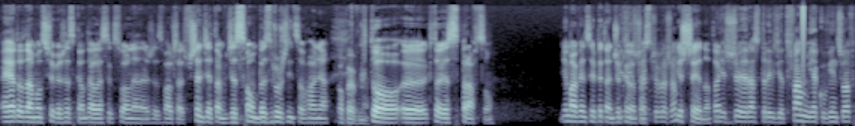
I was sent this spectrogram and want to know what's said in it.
A ja dodam od siebie, że skandale seksualne należy zwalczać wszędzie tam, gdzie są, bez różnicowania, kto, kto jest sprawcą. Nie ma więcej pytań. Dziękujemy jeszcze, Państwu. Jeszcze jedno, tak? Jeszcze raz telewizja Trwam, Jakub Więcław.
